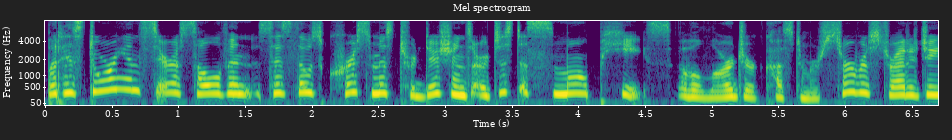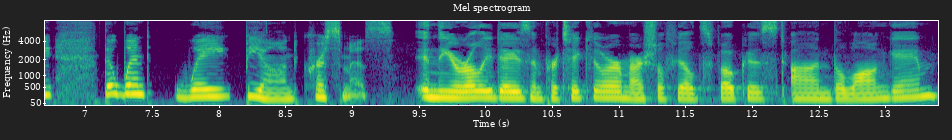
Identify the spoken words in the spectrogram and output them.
But historian Sarah Sullivan says those Christmas traditions are just a small piece of a larger customer service strategy that went way beyond Christmas. In the early days, in particular, Marshall Field's focused on the long game.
